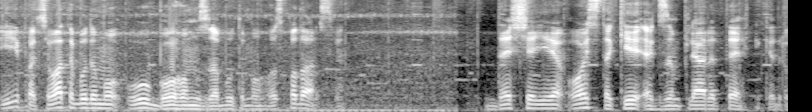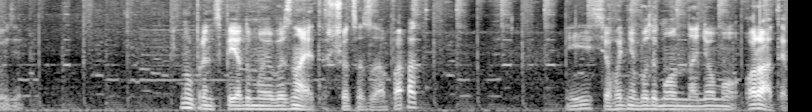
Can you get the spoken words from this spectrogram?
і працювати будемо у богом забутому господарстві. Де ще є ось такі екземпляри техніки, друзі. Ну, в принципі, я думаю, ви знаєте, що це за апарат. І сьогодні будемо на ньому орати.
